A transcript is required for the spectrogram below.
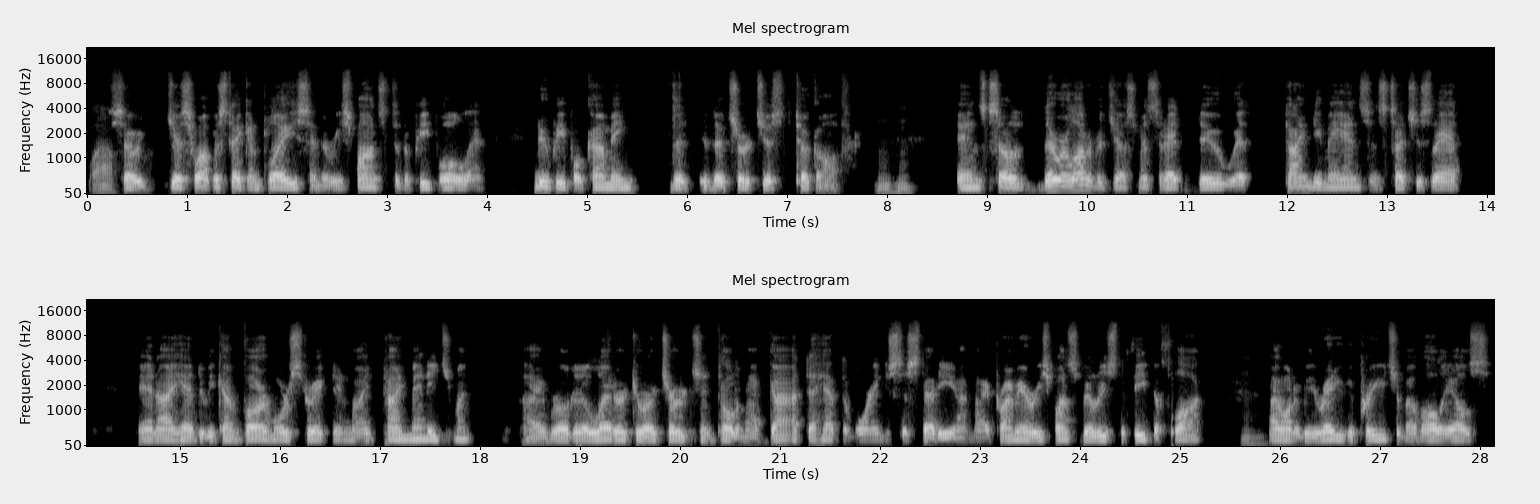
Wow. So just what was taking place and the response to the people and new people coming the the church just took off. Mm-hmm. And so there were a lot of adjustments that had to do with time demands and such as that. And I had to become far more strict in my time management. I wrote a letter to our church and told them I've got to have the mornings to study. My primary responsibility is to feed the flock. Mm-hmm. I want to be ready to preach above all else.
